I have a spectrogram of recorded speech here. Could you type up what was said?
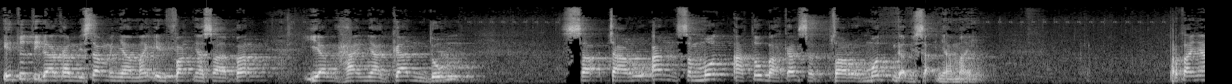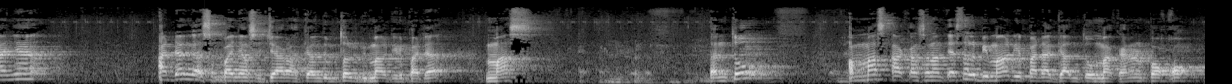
itu tidak akan bisa menyamai infaknya sahabat yang hanya gandum, caruan, semut atau bahkan separuh mut nggak bisa nyamai. Pertanyaannya, ada nggak sepanjang sejarah gandum itu lebih mahal daripada emas? Tentu emas akan senantiasa lebih mahal daripada gandum makanan pokok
